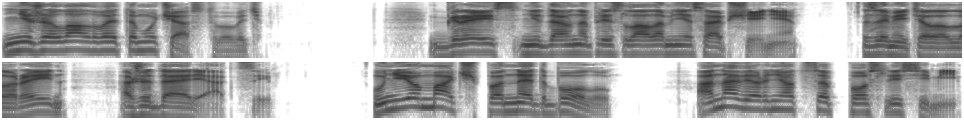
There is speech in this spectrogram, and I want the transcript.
не желал в этом участвовать. Грейс недавно прислала мне сообщение, заметила Лоррейн, ожидая реакции. У нее матч по нетболу. Она вернется после семи.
